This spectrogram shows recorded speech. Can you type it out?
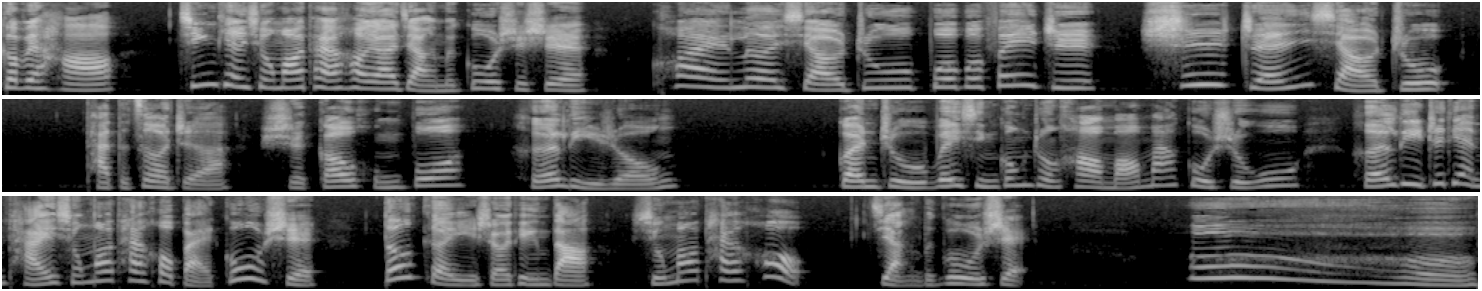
各位好，今天熊猫太后要讲的故事是《快乐小猪波波飞之湿疹小猪》，它的作者是高洪波和李荣。关注微信公众号“毛妈故事屋”和荔枝电台“熊猫太后摆故事”，都可以收听到熊猫太后讲的故事。哦，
